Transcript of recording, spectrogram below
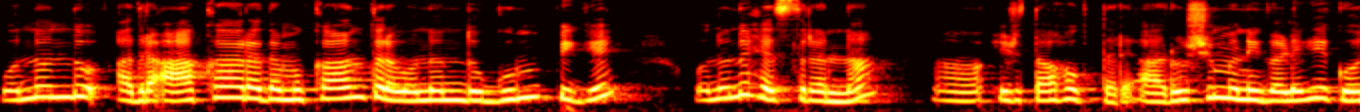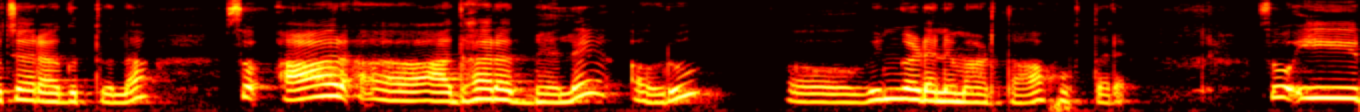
ಒಂದೊಂದು ಅದರ ಆಕಾರದ ಮುಖಾಂತರ ಒಂದೊಂದು ಗುಂಪಿಗೆ ಒಂದೊಂದು ಹೆಸರನ್ನು ಇಡ್ತಾ ಹೋಗ್ತಾರೆ. ಆ ಋಷಿಮುನಿಗಳಿಗೆ ಗೋಚಾರ ಆಗುತ್ತಲ್ಲ. ಸೊ ಆ ಆಧಾರದ ಮೇಲೆ ಅವರು ವಿಂಗಡಣೆ ಮಾಡ್ತಾ ಹೋಗ್ತಾರೆ. ಸೊ ಈ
